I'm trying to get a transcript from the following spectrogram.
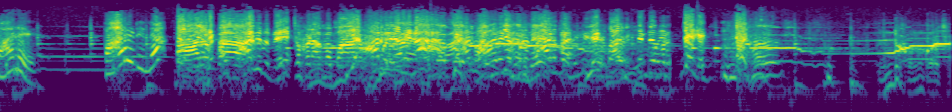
பாரு பாருடினா ரெண்டு பொண்ணு குறைச்சு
